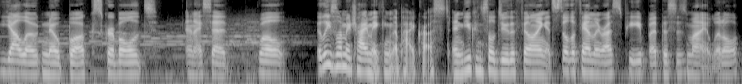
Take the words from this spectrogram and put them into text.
yellowed notebook scribbled. And I said, Well, at least let me try making the pie crust. And you can still do the filling. It's still the family recipe, but this is my little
